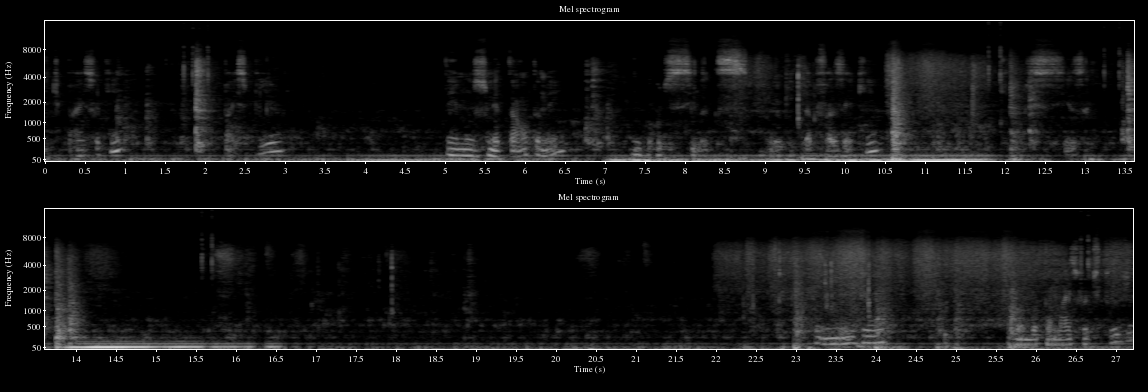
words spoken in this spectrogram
Equipar isso aqui. Equipar Spear. Temos metal também. Um pouco de sílex. Vamos ver o que, que dá para fazer aqui. O que precisa. Tem nível. Vamos botar mais fortitude.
